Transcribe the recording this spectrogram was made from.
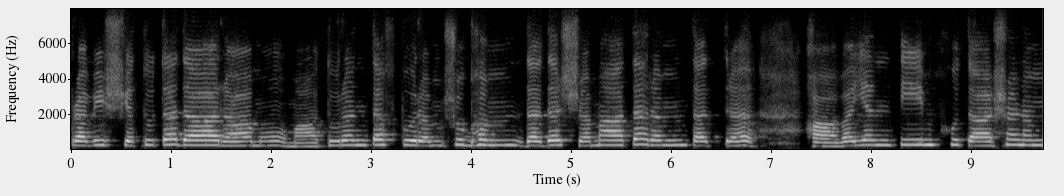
प्रविश्यतु तदा रामो मातुरन्तःपुरं शुभं ददर्श मातरं तत्र हावयन्तीं हुताशनम्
